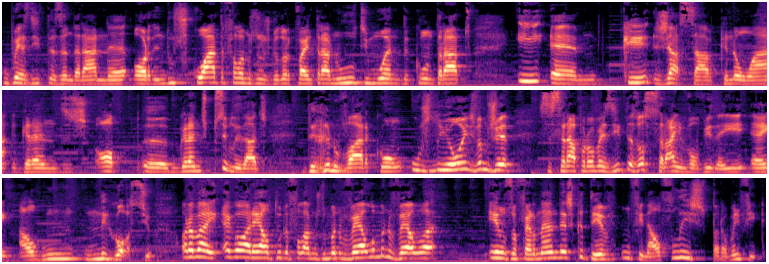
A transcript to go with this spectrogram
O Besiktas andará na ordem dos 4. Falamos de um jogador que vai entrar no último ano de contrato e um, ehm, que já sabe que não há grandes, op, uh, grandes possibilidades de renovar com os Leões. Vamos ver se será para o Besiktas ou se será envolvido aí em algum negócio. Ora bem, agora é a altura de falarmos de uma novela, uma novela Enzo Fernandes que teve um final feliz para o Benfica.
